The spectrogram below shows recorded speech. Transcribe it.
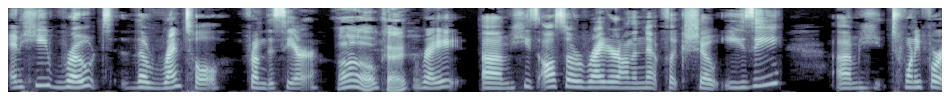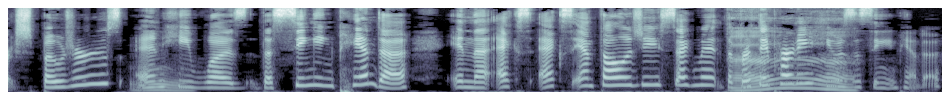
and he wrote The Rental from this year. Oh, okay. Right. Um, he's also a writer on the Netflix show Easy. Um, he, 24 exposures, and he was the singing panda in the XX anthology segment, the birthday party. He was Ah. the singing panda.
